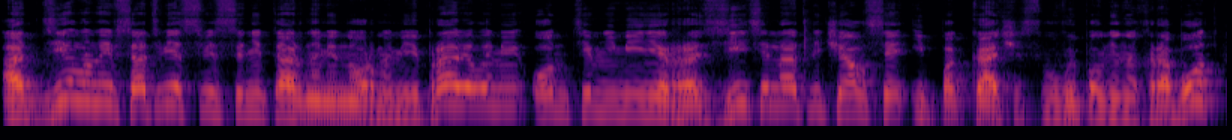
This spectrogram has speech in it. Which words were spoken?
Отделанный в соответствии с санитарными нормами и правилами, он, тем не менее, разительно отличался и по качеству выполненных работ,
